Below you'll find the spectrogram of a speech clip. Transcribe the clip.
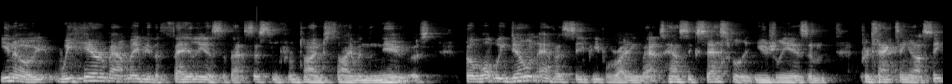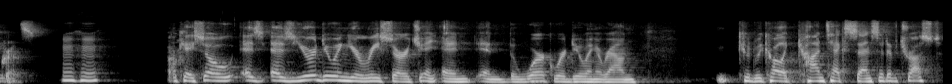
you know, we hear about maybe the failures of that system from time to time in the news, but what we don't ever see people writing about is how successful it usually is in protecting our secrets. Mm-hmm. Okay, so as as you're doing your research and and and the work we're doing around could we call it context sensitive trust?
